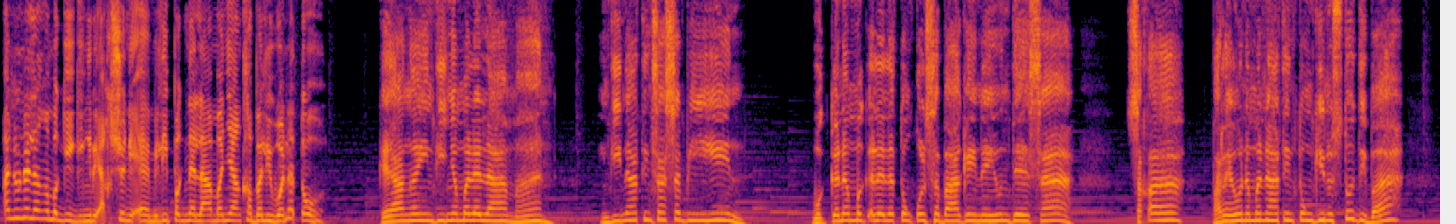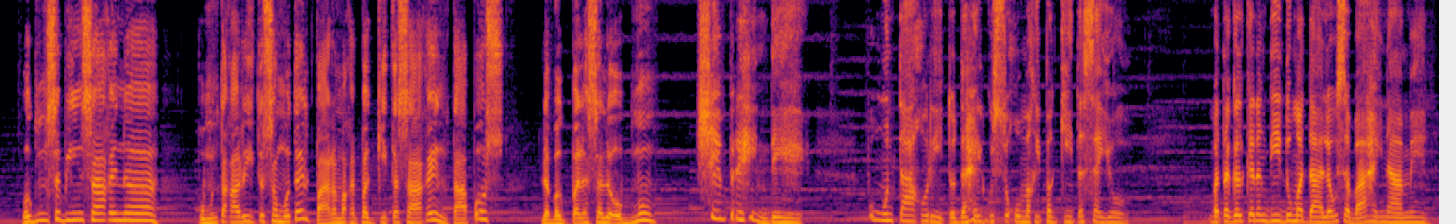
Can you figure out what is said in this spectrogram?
ano na lang ang magiging reaksyon ni Emily pag nalaman niya ang kabaliwan na to? Kaya nga hindi niya malalaman. Hindi natin sasabihin. Huwag ka nang mag-alala tungkol sa bagay na yun, Desa. Saka, pareho naman natin tong ginusto, di ba? Huwag mong sabihin sa akin na pumunta ka rito sa motel para makipagkita sa akin tapos labag pala sa loob mo. Siyempre hindi. Pumunta ako rito dahil gusto ko makipagkita sa'yo. Matagal ka nang di dumadalaw sa bahay namin.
